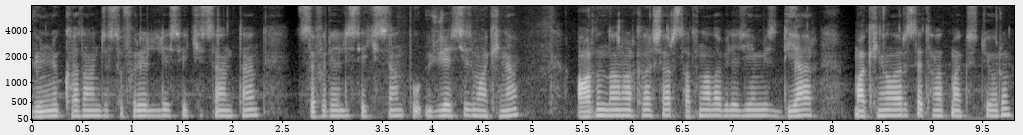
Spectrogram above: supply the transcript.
Günlük kazancı 0.58 centten 0.58 cent bu ücretsiz makine. Ardından arkadaşlar satın alabileceğimiz diğer makineleri size tanıtmak istiyorum.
